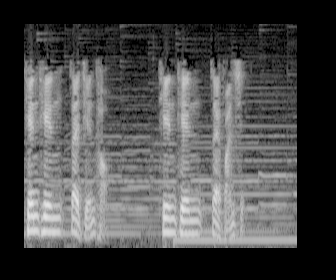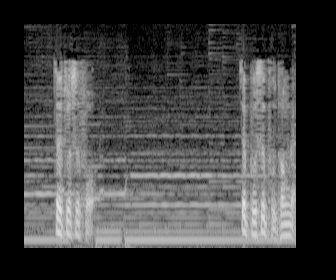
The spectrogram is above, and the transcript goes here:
天天在检讨，天天在反省，这就是佛，这不是普通人。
